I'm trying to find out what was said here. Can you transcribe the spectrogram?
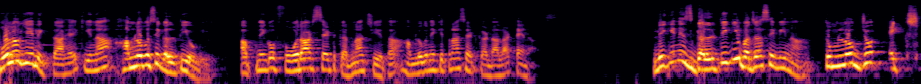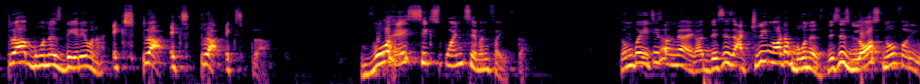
वो लोग ये लिखता है कि ना हम लोगों से गलती हो गई अपने को फोर आवर्स सेट करना चाहिए था हम लोगों ने कितना सेट कर डाला टेन आवर्स लेकिन इस गलती की वजह से भी ना तुम लोग जो एक्स्ट्रा बोनस दे रहे हो ना एक्स्ट्रा एक्स्ट्रा एक्स्ट्रा वो है 6.75 का तुमको ये चीज समझ में आएगा this is actually not a bonus this is loss no for you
